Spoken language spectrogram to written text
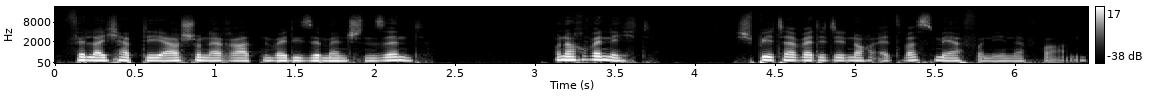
Vielleicht habt ihr ja schon erraten, wer diese Menschen sind. Und auch wenn nicht, später werdet ihr noch etwas mehr von ihnen erfahren.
